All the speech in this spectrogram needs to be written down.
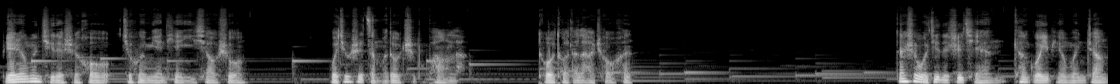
别人问起的时候，就会腼腆一笑说：“我就是怎么都吃不胖了，妥妥的拉仇恨。”但是我记得之前看过一篇文章，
